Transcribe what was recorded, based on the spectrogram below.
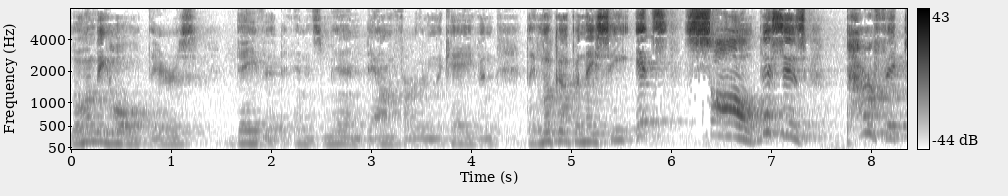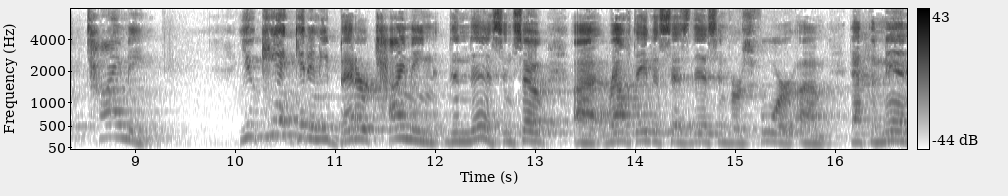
Lo and behold, there's David and his men down further in the cave, and they look up and they see it's Saul. This is perfect timing. You can't get any better timing than this. And so uh, Ralph Davis says this in verse 4 um, that the men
